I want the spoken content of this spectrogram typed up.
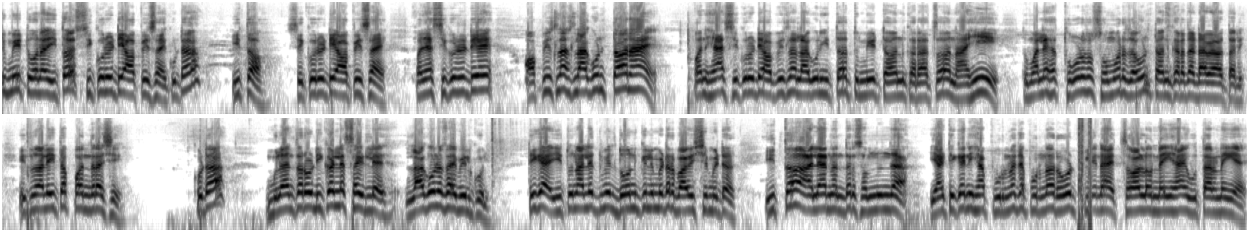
तुम्ही टोना इथं सिक्युरिटी ऑफिस आहे. कुठं? इथं सिक्युरिटी ऑफिस आहे. पण या सिक्युरिटी ऑफिसलाच लागून टर्न आहे. पण ह्या सिक्युरिटी ऑफिसला लागून इथं तुम्ही टर्न करायचं नाही. तुम्हाला ह्या थोडंसं समोर जाऊन टर्न करायचं डाव्या हाताने. इथून आले इथं पंधराशे. कुठं? मुलांचा रोड इकडल्या साईडला आहे. लागूनच आहे बिलकुल. ठीक आहे? इथून आले तुम्ही दोन किलोमीटर बावीसशे मीटर. इथं आल्यानंतर समजून जा या ठिकाणी ह्या पूर्णच्या पूर्ण रोड प्लेन आहे. चढ नाही आहे उतार नाही आहे.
